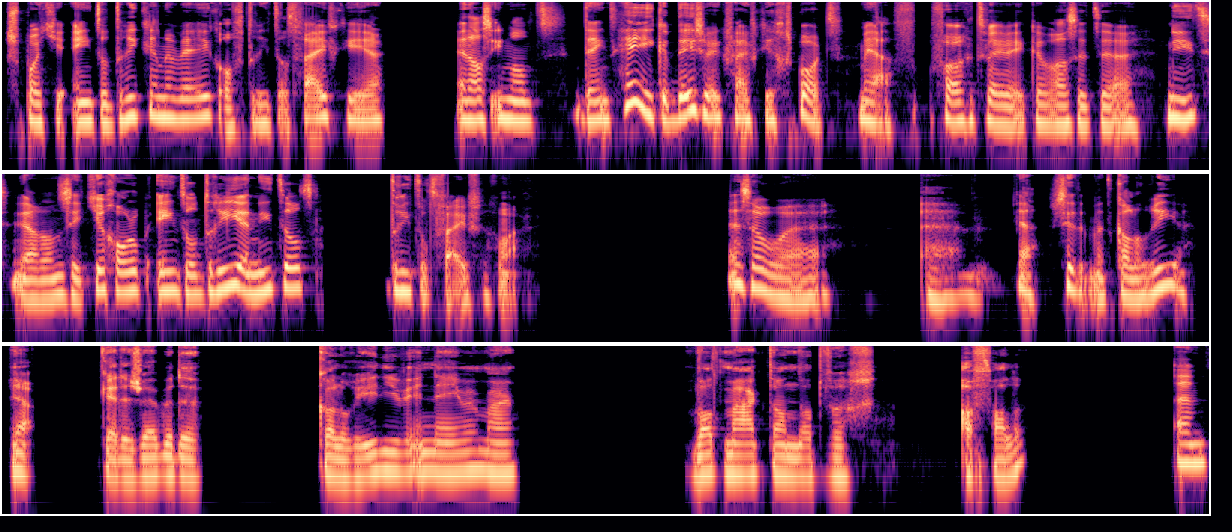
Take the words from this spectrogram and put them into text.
sport je één tot drie keer in de week of drie tot vijf keer? En als iemand denkt, hé, hey, ik heb deze week vijf keer gesport. Maar ja, vorige twee weken was het eh, niet. Ja, dan zit je gewoon op 1 tot 3 en niet tot 3 tot 5, zeg maar. En zo eh, ehm, ja, zit het met calorieën. Oké, dus we hebben de calorieën die we innemen, maar wat maakt dan dat we afvallen? En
